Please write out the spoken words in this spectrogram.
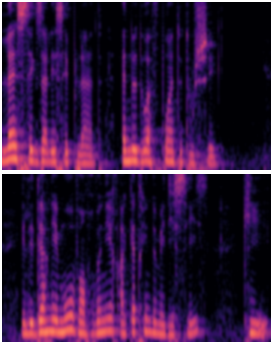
Laisse s'exhaler ses plaintes. Elles ne doivent point te toucher. Et les derniers mots vont revenir à Catherine de Médicis, qui,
